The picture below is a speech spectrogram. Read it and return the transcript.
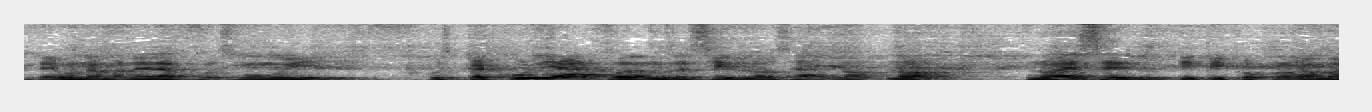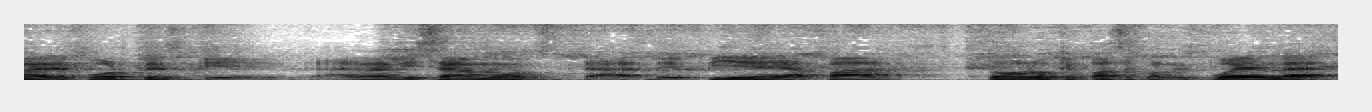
de una manera pues muy pues peculiar, podemos decirlo, o sea, no, no, no es el típico programa de deportes que analizamos de pie a pa todo lo que pasa con el Puebla.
